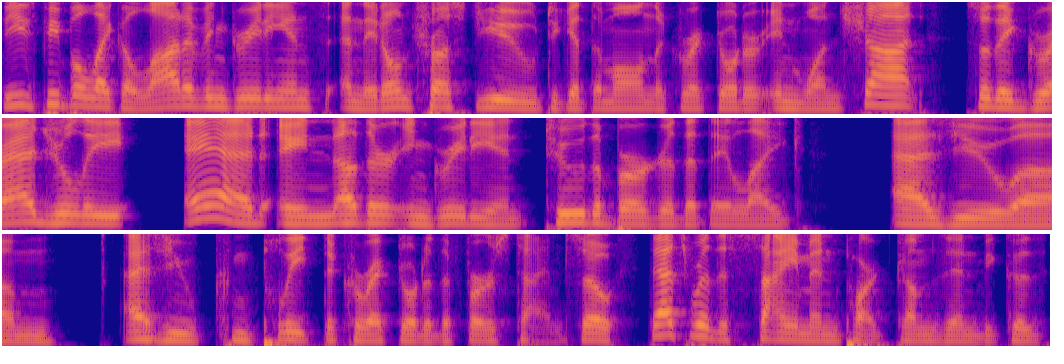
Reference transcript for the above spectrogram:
These people like a lot of ingredients, and they don't trust you to get them all in the correct order in one shot. So they gradually add another ingredient to the burger that they like as you um as you complete the correct order the first time. So that's where the Simon part comes in because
